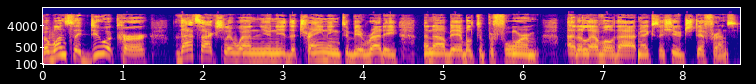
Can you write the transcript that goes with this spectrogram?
But once they do occur, that's actually when you need the training to be ready and now be able to perform at a level that makes a huge difference.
